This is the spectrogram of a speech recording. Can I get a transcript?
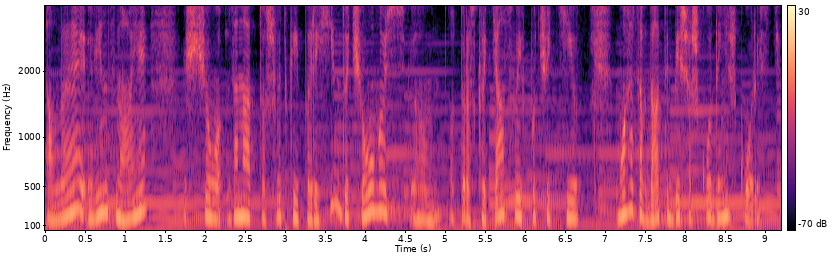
але він знає, що занадто швидкий перехід до чогось, ем, от розкриття своїх почуттів, може завдати більше шкоди, ніж користі.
